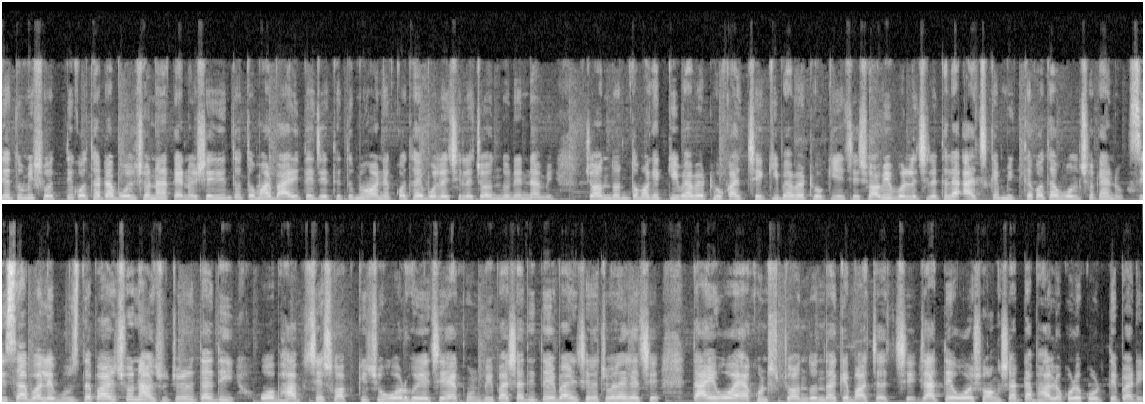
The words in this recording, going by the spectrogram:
যে তুমি সত্যি কথাটা বলছো না কেন? সেদিন তো তোমার বাড়িতে যেতে তুমি অনেক কথাই বলেছিলে চন্দনের নামে। চন্দন তোমাকে কীভাবে ঠকাচ্ছে, কীভাবে ঠকিয়েছে সবই বলেছিলে। তাহলে আজকে মিথ্যে কথা বলছো কেন? সিসা বলে, বুঝতে পারছ না, সুচরিতা দি ও ভাবছে সব কিছু ওর হয়েছে এখন। বিপাশা দিতে এই বাড়ি ছেড়ে চলে গেছে, তাই ও এখন চন্দনদাকে বাঁচাচ্ছে, যাতে ও সংসারটা ভালো করে করতে পারে।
